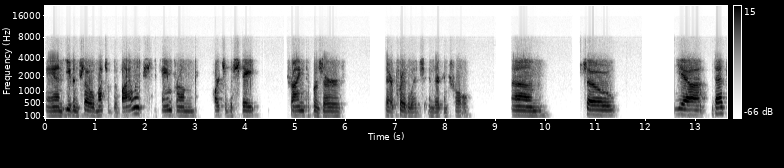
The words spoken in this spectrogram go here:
And even so, much of the violence came from parts of the state trying to preserve their privilege and their control. Um, so, yeah, that's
